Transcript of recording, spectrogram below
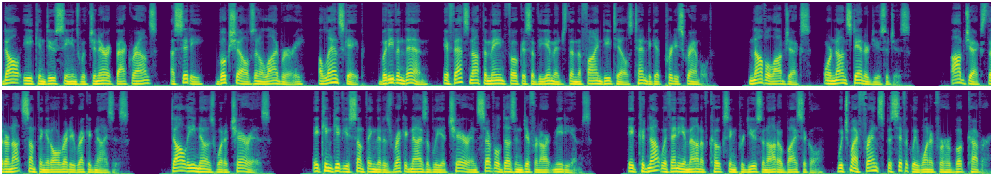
DAL E can do scenes with generic backgrounds, a city, bookshelves in a library, a landscape, but even then, if that's not the main focus of the image, then the fine details tend to get pretty scrambled. Novel objects, or non standard usages. Objects that are not something it already recognizes. DAL E knows what a chair is. It can give you something that is recognizably a chair in several dozen different art mediums. It could not, with any amount of coaxing, produce an auto bicycle, which my friend specifically wanted for her book cover.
